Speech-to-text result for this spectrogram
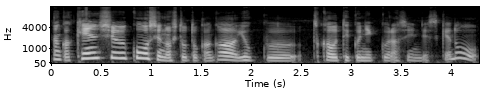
なんか研修講師の人とかがよく使うテクニックらしいんですけど、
